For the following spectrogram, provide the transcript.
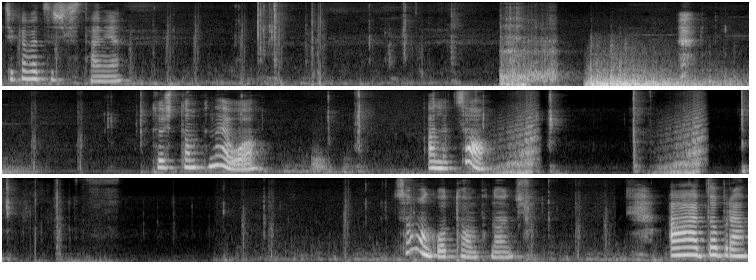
Ciekawe, co się stanie. Coś tąpnęło. Ale co? Co mogło tąpnąć? A, dobra.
